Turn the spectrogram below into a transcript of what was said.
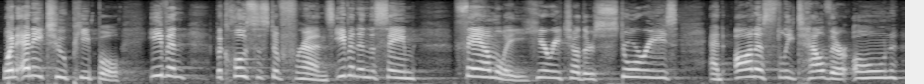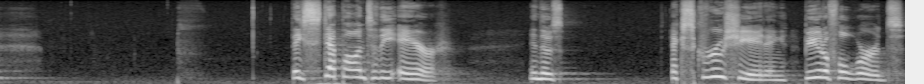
When any two people, even the closest of friends, even in the same family, hear each other's stories and honestly tell their own, they step onto the air in those excruciating, beautiful words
